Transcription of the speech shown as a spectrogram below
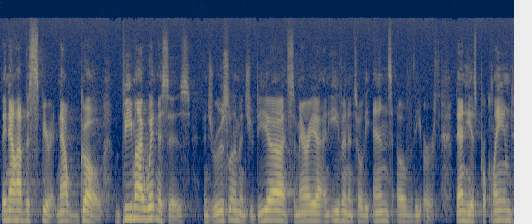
They now have the Spirit. Now go, be my witnesses in Jerusalem and Judea and Samaria and even until the ends of the earth. Then he is proclaimed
